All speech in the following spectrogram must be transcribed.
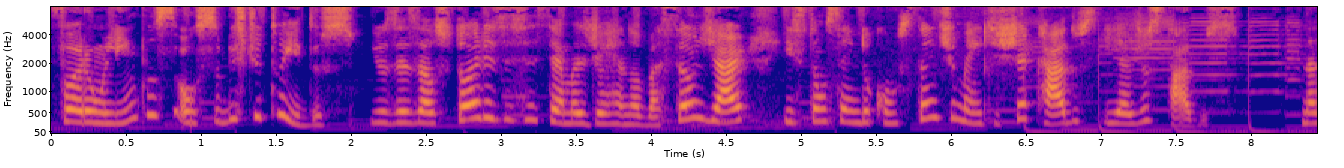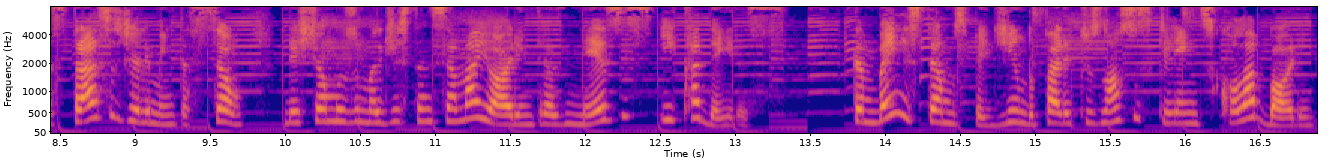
foram limpos ou substituídos, e os exaustores e sistemas de renovação de ar estão sendo constantemente checados e ajustados. Nas praças de alimentação, deixamos uma distância maior entre as mesas e cadeiras. Também estamos pedindo para que os nossos clientes colaborem,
